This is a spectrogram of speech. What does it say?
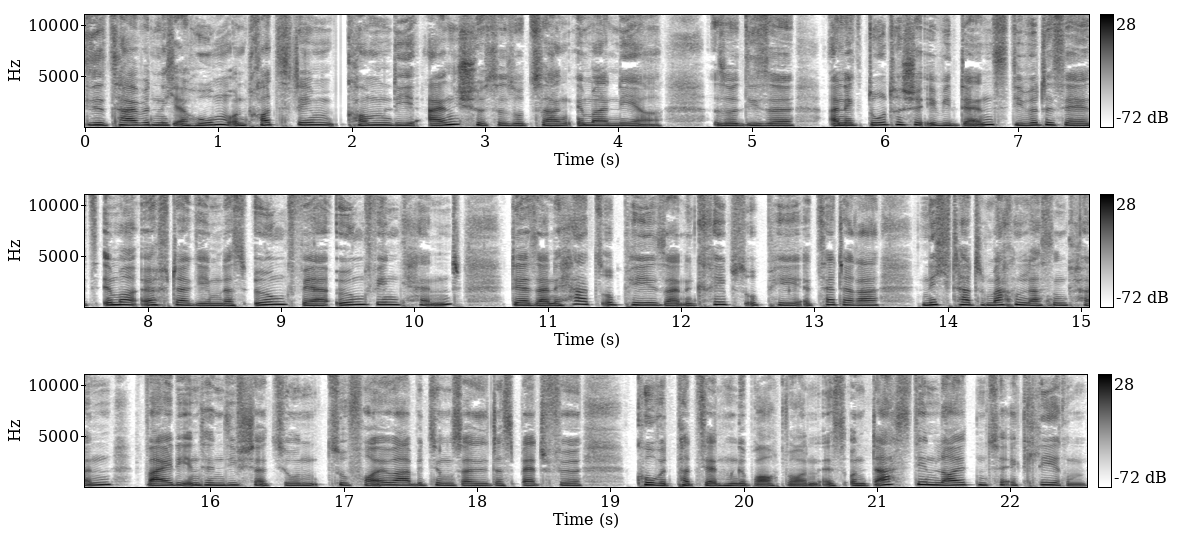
Diese Zahl wird nicht erhoben und trotzdem kommen die Einschüsse sozusagen immer näher. Also diese anekdotische Evidenz, die wird es ja jetzt immer öfter geben, dass irgendwer irgendwen kennt, der seine Herz-OP, seine Krebs-OP etc. nicht hat machen lassen können, weil die Intensivstation zu voll war, beziehungsweise das Bett für Covid-Patienten gebraucht worden ist. Und das den Leuten zu erklären,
